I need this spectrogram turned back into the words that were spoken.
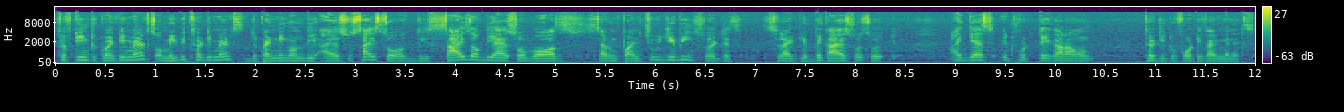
15 to 20 minutes or maybe 30 minutes depending on the ISO size. So the size of the ISO was 7.2 GB so it is slightly big ISO so I guess it would take around 30 to 45 minutes.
